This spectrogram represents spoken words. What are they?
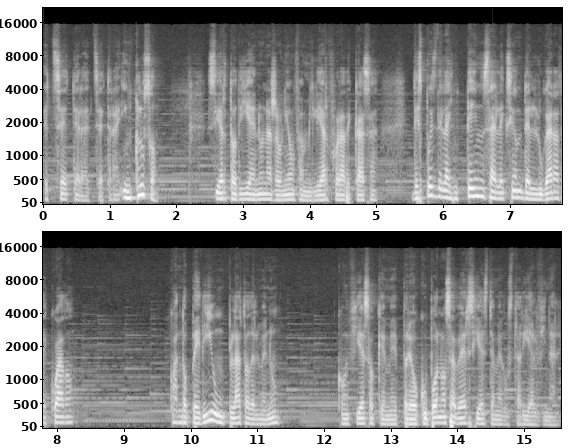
etcétera, etcétera. Incluso, cierto día en una reunión familiar fuera de casa, después de la intensa elección del lugar adecuado, cuando pedí un plato del menú, confieso que me preocupó no saber si este me gustaría al final.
